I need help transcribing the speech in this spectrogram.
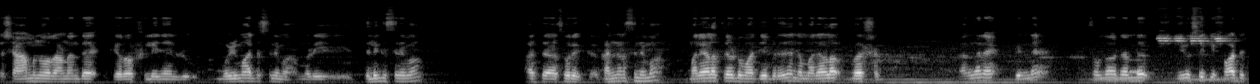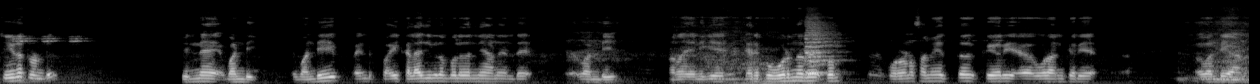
ശ്യാം എന്ന് പറയുന്ന എന്റെ കെയർ ഓഫിൽ ഞാനൊരു മൊഴിമാറ്റ സിനിമ നമ്മുടെ Telugu cinema sorry Kannada cinema മലയാളത്തിലോട്ട് മാറ്റിയപ്പോഴത്തേന് എന്റെ മലയാള വേർഷൻ അങ്ങനെ പിന്നെ സ്വന്തം രണ്ട് മ്യൂസിക് പാട്ട് ചെയ്തിട്ടുണ്ട്. പിന്നെ വണ്ടി. വണ്ടി എന്റെ ഈ കലാജീവിതം പോലെ തന്നെയാണ് എന്റെ വണ്ടി. കാരണം എനിക്ക് ഞാനിപ്പോൾ ഓടുന്നത് ഇപ്പം കൊറോണ സമയത്ത് കയറി ഓടാൻ കയറിയ വണ്ടിയാണ്.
